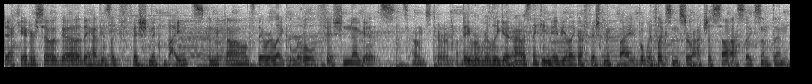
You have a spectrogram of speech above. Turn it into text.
decade or so ago, they had these like fish McBites at McDonald's. They were like little fish nuggets. That sounds terrifying. They were really good, and I was thinking maybe like a fish McBite, but with like some sriracha sauce, like something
